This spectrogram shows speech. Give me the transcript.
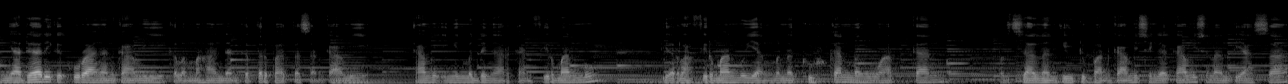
menyadari kekurangan kami, kelemahan dan keterbatasan kami, kami ingin mendengarkan firman-Mu. Biarlah firman-Mu yang meneguhkan, menguatkan perjalanan kehidupan kami sehingga kami senantiasa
